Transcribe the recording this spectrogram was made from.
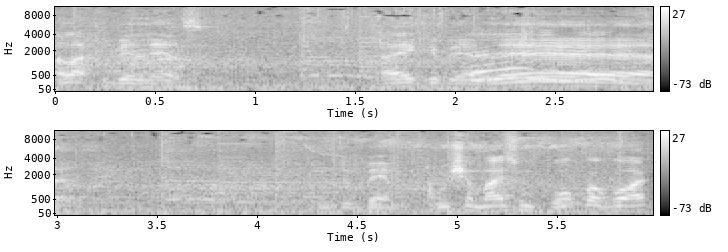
Olha lá que beleza. Aí que beleza. Muito bem, puxa mais um pouco agora.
